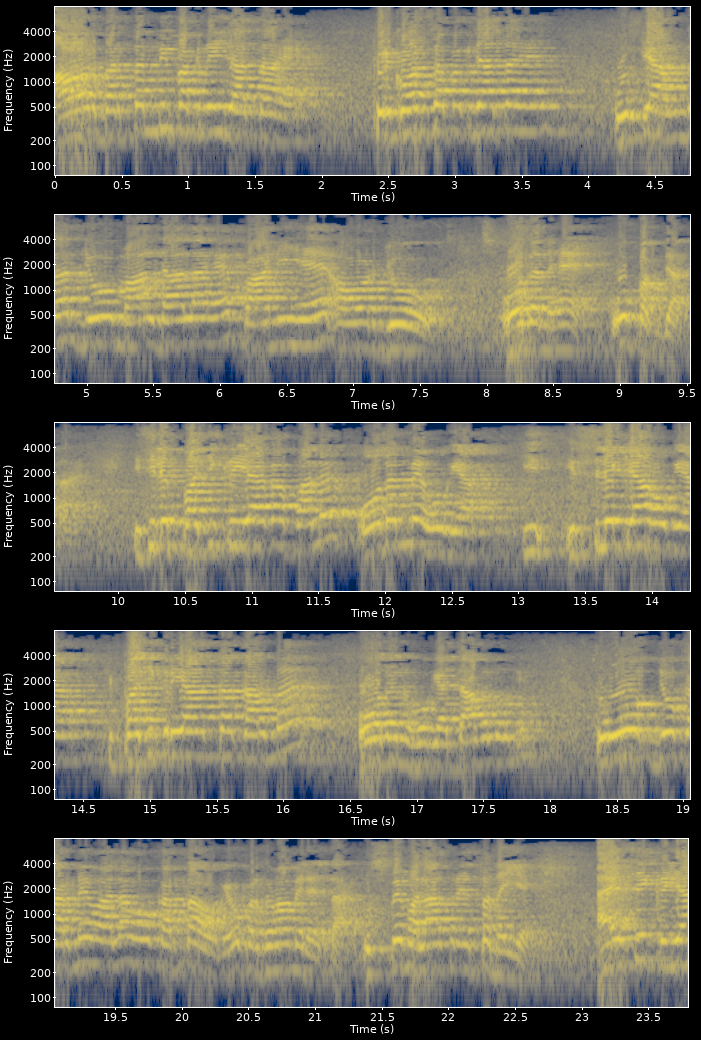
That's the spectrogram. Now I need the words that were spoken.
और बर्तन भी पक नहीं जाता है। फिर कौन सा पक जाता है? उसके अंदर जो माल डाला है, पानी है और जो ओदन है, वो पक जाता है। इसलिए पज क्रिया का फल ओदन में हो गया। इसलिए क्या हो गया कि पज क्रिया का कर्म ओदन हो गया चावल हो गया तो वो जो करने वाला वो करता हो गया वो प्रथमा में रहता है। उसमें फलाश्रय तो नहीं है। ऐसी क्रिया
